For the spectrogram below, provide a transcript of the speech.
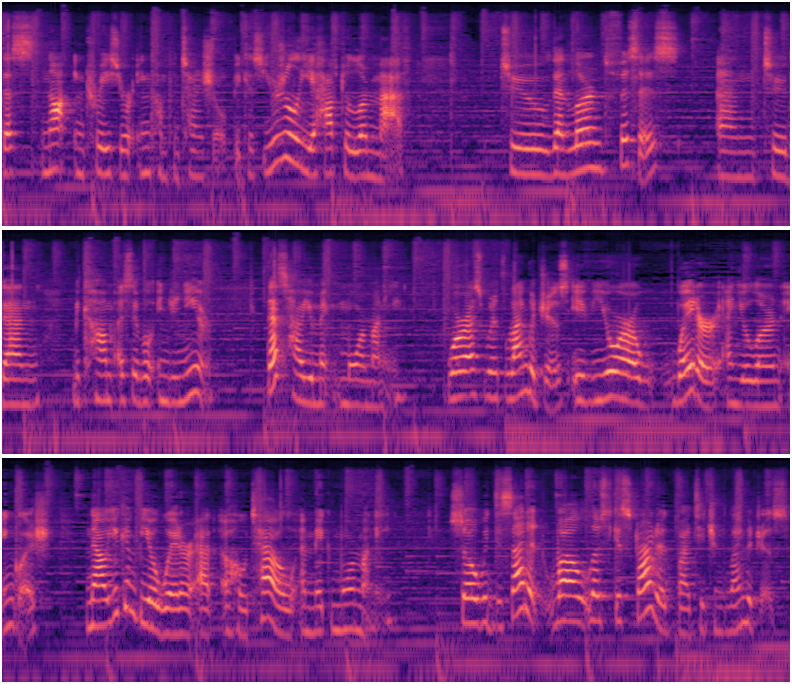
does not increase your income potential because usually you have to learn math to then learn physics and to then become a civil engineer. That's how you make more money. Whereas with languages, if you're a waiter and you learn English, now you can be a waiter at a hotel and make more money. So we decided, well, let's get started by teaching languages.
